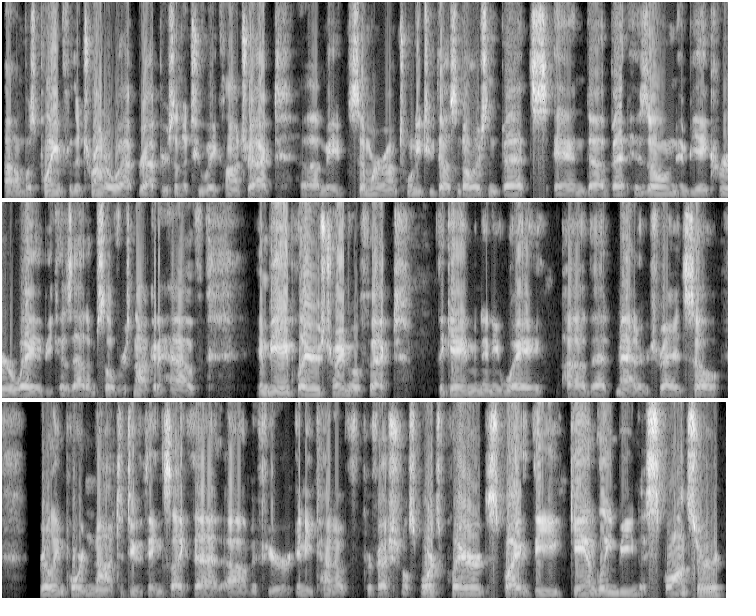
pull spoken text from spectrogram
um, was playing for the Toronto Raptors on a two way contract. Uh, made somewhere around twenty two thousand dollars in bets, and uh, bet his own NBA career away because Adam Silver is not going to have NBA players trying to affect the game in any way that matters, right? So really important not to do things like that. Um, if you're any kind of professional sports player, despite the gambling being a sponsor,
